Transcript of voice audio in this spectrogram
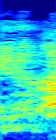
Yeah.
